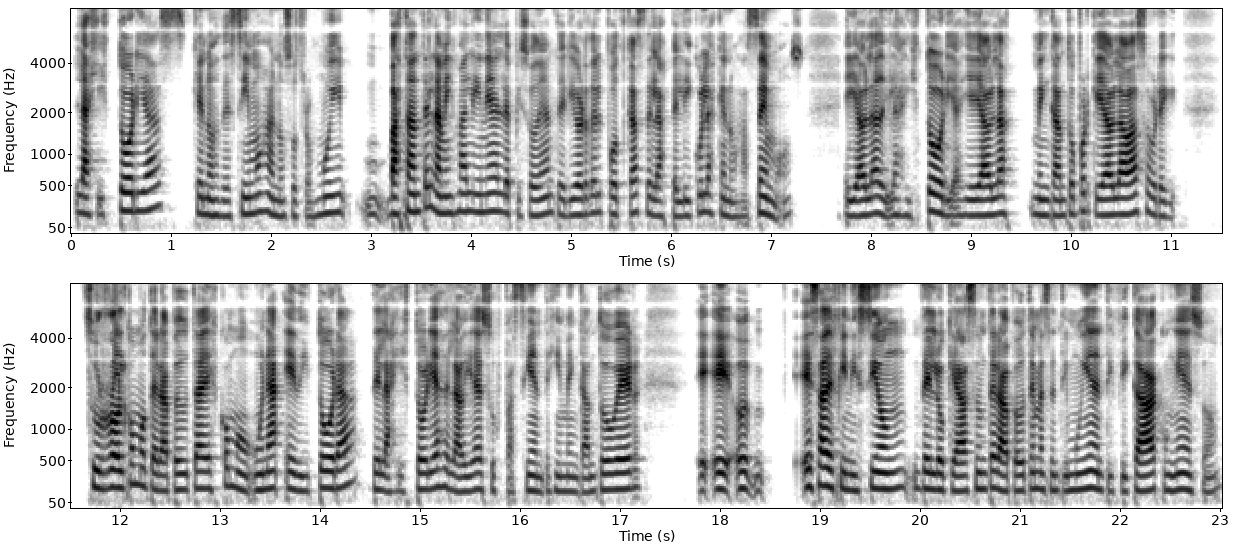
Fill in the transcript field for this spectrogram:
las historias que nos decimos a nosotros, muy bastante en la misma línea del episodio anterior del podcast de las películas que nos hacemos. Ella habla de las historias y ella habla, me encantó porque ella hablaba sobre su rol como terapeuta es como una editora de las historias de la vida de sus pacientes y me encantó ver eh, eh, esa definición de lo que hace un terapeuta y me sentí muy identificada con eso.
